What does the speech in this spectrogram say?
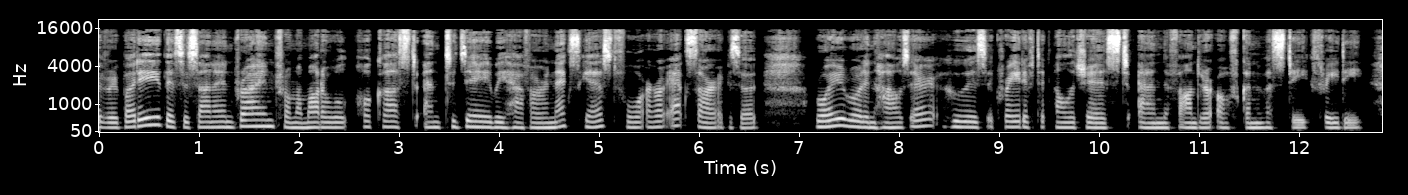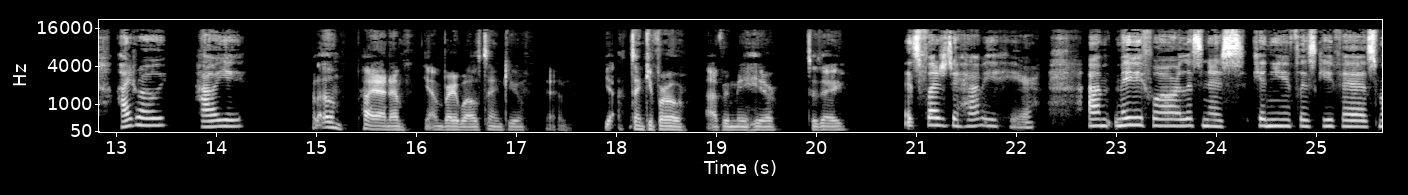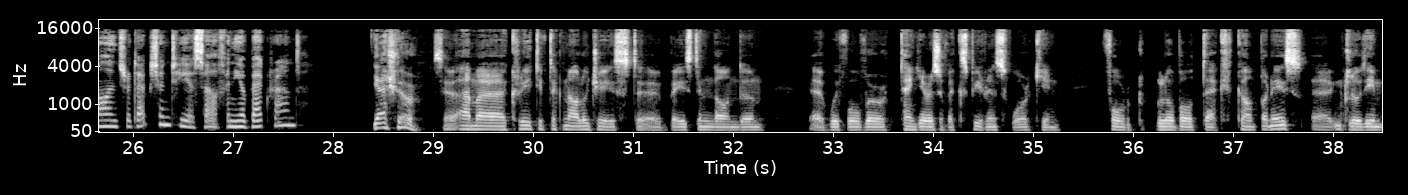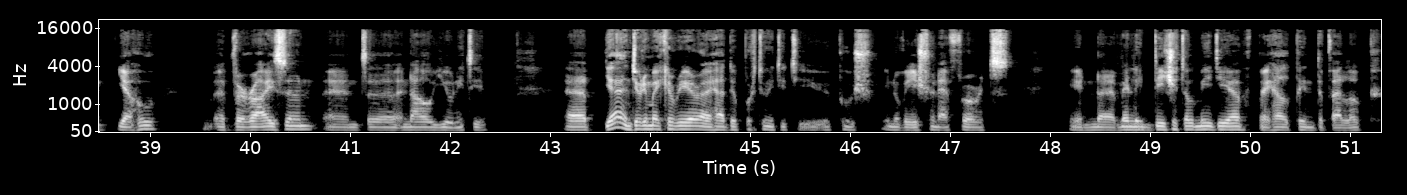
everybody. This is Anna and Brian from Amata World podcast. And today we have our next guest for our XR episode, Roy Rodenhaeuser, who is a creative technologist and the founder of Canvastique 3D. Hi, Roy. How are you? Hello. Hi, Anna. Yeah, I'm very well. Thank you. Um, yeah, thank you for having me here today. It's a pleasure to have you here. Um, maybe for our listeners, can you please give a small introduction to yourself and your background? Yeah, sure. So I'm a creative technologist uh, based in London uh, with over 10 years of experience working for global tech companies, uh, including Yahoo, uh, Verizon, and uh, now Unity. Uh, yeah, and during my career, I had the opportunity to push innovation efforts in mainly digital media by helping develop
